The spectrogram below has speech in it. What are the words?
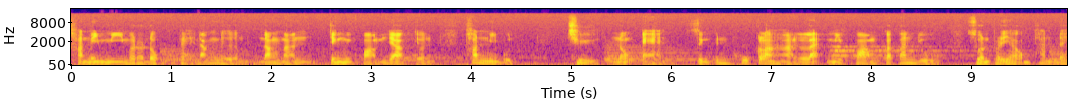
ท่านไม่มีมรดกแต่ดั้งเดิม ดังนั้นจึงมีความยากจน ท่านมีบุตรชื่อน้องแอน ซึ่งเป็นผู้กล้าหาญและมีความกตัญญูส่วนภรรยาของท่านได้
